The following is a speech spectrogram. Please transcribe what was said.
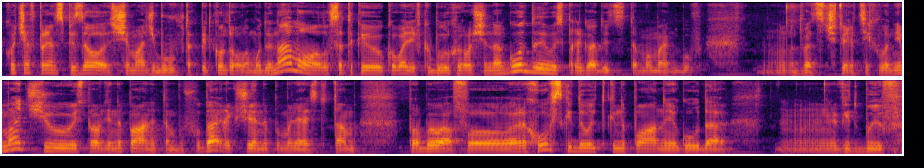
Хоча, в принципі, здавалося, що матч був так під контролем у Динамо, але все-таки у Ковалівки були хороші нагоди. Ось пригадується, там момент був м, 24-й хвилині матчу. І справді непоганий там був удар. Якщо я не помиляюсь, то там пробивав о, Раховський доволі таки непоганий його удар відбив.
